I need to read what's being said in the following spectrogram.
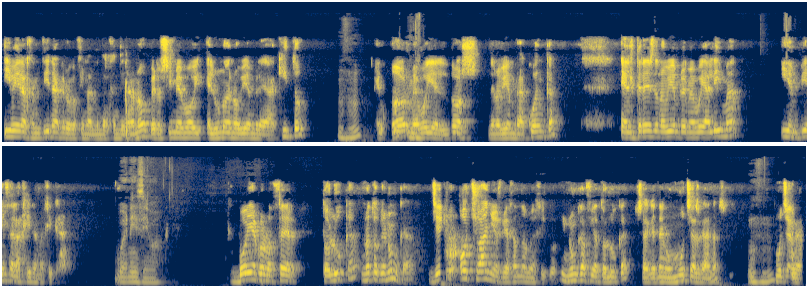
Iba a ir a Argentina, creo que finalmente Argentina no, pero sí me voy el 1 de noviembre a Quito. Uh -huh. Ecuador, me voy el 2 de noviembre a Cuenca. El 3 de noviembre me voy a Lima y empieza la gira mexicana. Buenísimo voy a conocer Toluca, no toqué nunca. Llevo ocho años viajando a México y nunca fui a Toluca, o sea que tengo muchas ganas, uh -huh. muchas ganas.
